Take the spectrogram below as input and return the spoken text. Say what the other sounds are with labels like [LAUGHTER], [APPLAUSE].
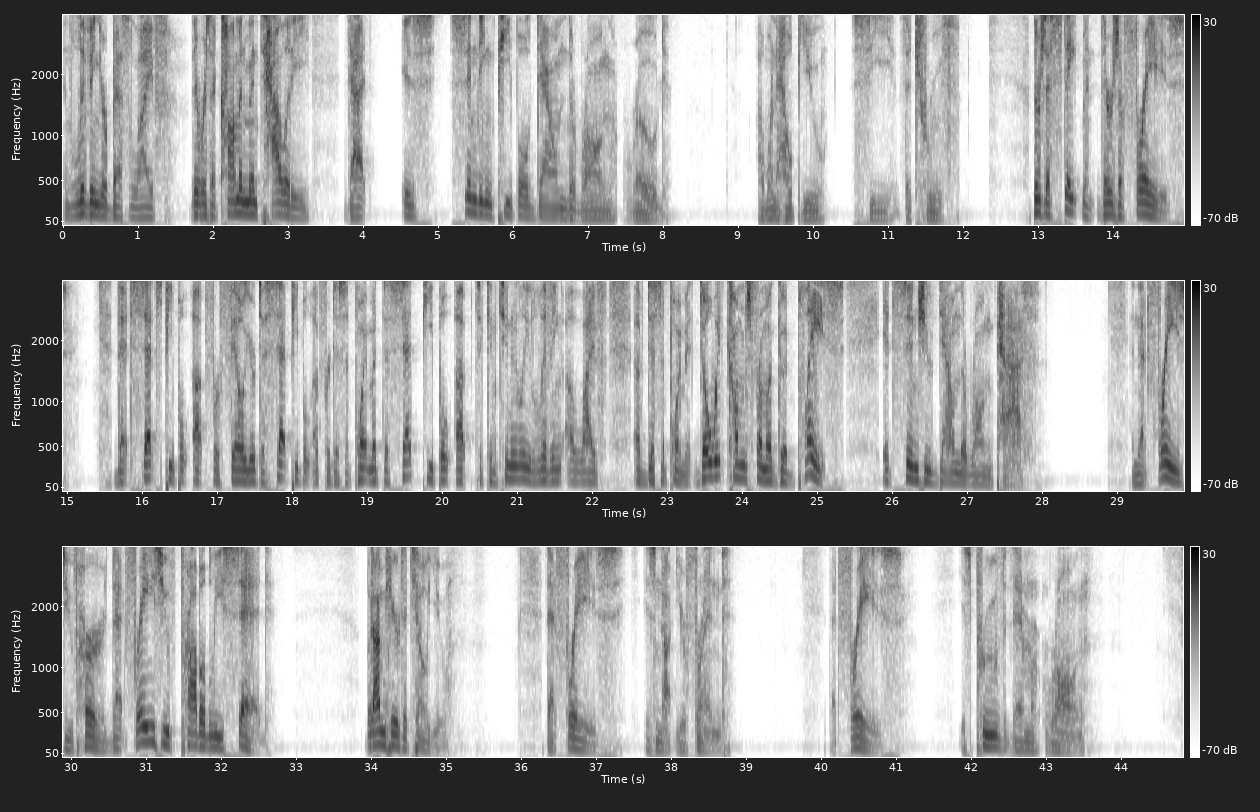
and living your best life, there was a common mentality that is sending people down the wrong road. I want to help you see the truth. There's a statement, there's a phrase that sets people up for failure, to set people up for disappointment, to set people up to continually living a life of disappointment. Though it comes from a good place, it sends you down the wrong path. And that phrase you've heard, that phrase you've probably said, but I'm here to tell you that phrase is not your friend. That phrase is prove them wrong.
